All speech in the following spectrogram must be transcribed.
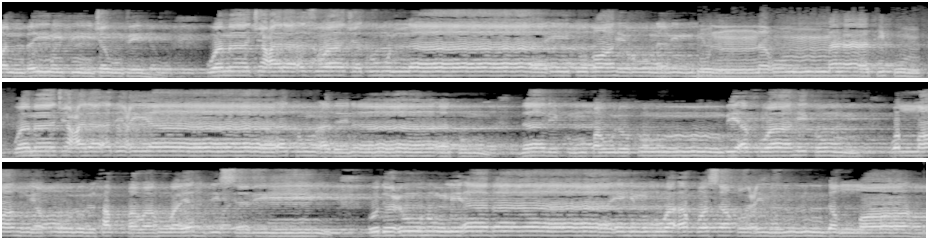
قلبين في جوفه. وما جعل أزواجكم اللائي تظاهرون منهن أمهاتكم. وما جعل أدعياءكم أبناءكم. ذلكم قولكم بأفواهكم. والله يقول الحق وهو يهدي السبيل. ادعوهم لآبائهم هو أقسط عند الله.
